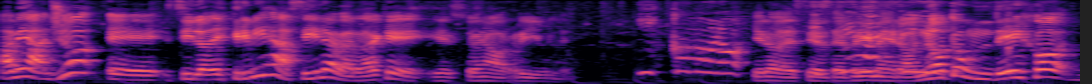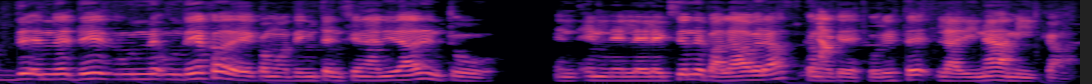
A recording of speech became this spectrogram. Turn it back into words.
Amiga, yo, eh, si lo describís así, la verdad que eh, suena horrible. ¿Y cómo no? Quiero decirte primero, así- noto un dejo de, de- un, un dejo de como de intencionalidad en tu en, en la elección de palabras con la que descubriste la dinámica.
